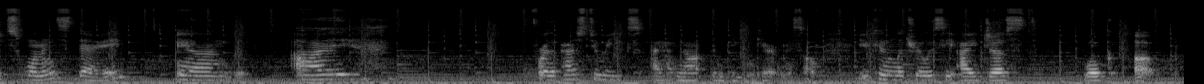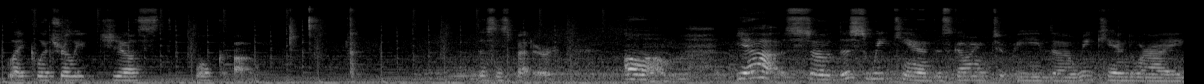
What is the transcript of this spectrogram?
is the 8th of March, it's Women's Day, and I, for the past two weeks, I have not been taking care of myself. You can literally see I just woke up, like literally just woke up. This is better. Um, yeah, so this weekend is going to be the weekend where I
